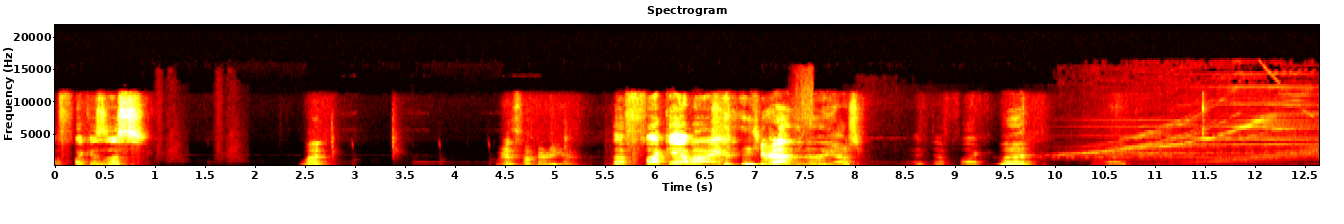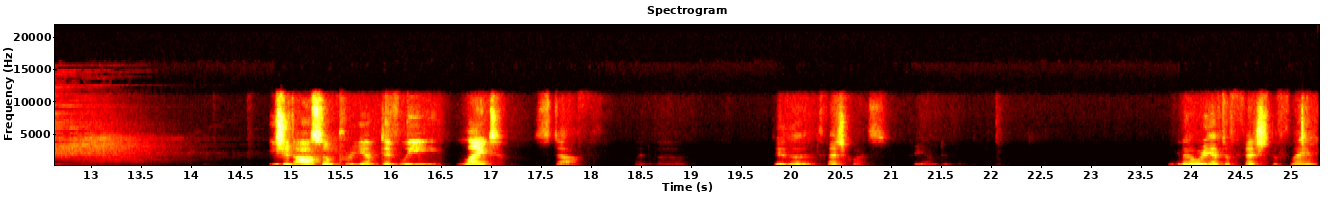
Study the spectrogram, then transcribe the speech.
The fuck is this? What? Where the fuck are you? The fuck am I? You're out in the middle of the ocean. what the fuck? What? You should also preemptively light stuff, like the do the fetch quest preemptively. You know where you have to fetch the flame.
